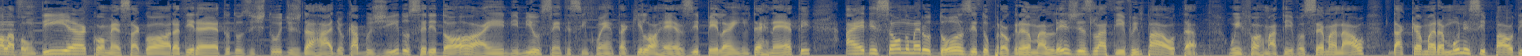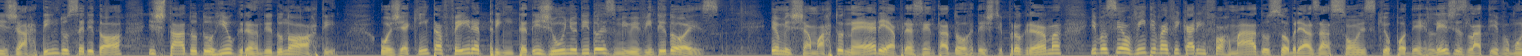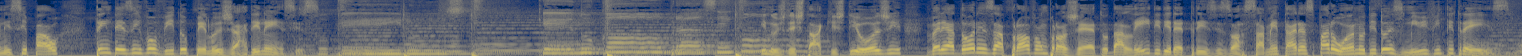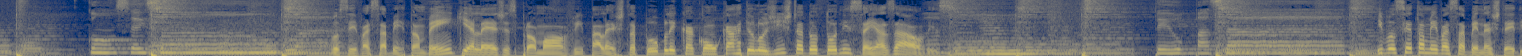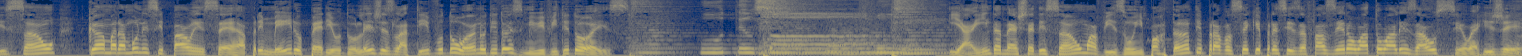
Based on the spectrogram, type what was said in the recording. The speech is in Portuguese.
Olá, bom dia. Começa agora, direto dos estúdios da Rádio Cabugi do Seridó, AM 1150 kHz pela internet, a edição número 12 do programa Legislativo em Pauta, o informativo semanal da Câmara Municipal de Jardim do Seridó, estado do Rio Grande do Norte. Hoje é quinta-feira, 30 de junho de 2022. Eu me chamo Arthur Neri, apresentador deste programa, e você ouvinte vai ficar informado sobre as ações que o Poder Legislativo Municipal tem desenvolvido pelos jardinenses. E nos destaques de hoje, vereadores aprovam projeto da Lei de Diretrizes Orçamentárias para o ano de 2023. Conceição você vai saber também que Eleges promove palestra pública com o cardiologista Dr. Niceias Alves. E você também vai saber nesta edição, Câmara Municipal encerra primeiro período legislativo do ano de 2022. E ainda nesta edição, um aviso importante para você que precisa fazer ou atualizar o seu RG.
